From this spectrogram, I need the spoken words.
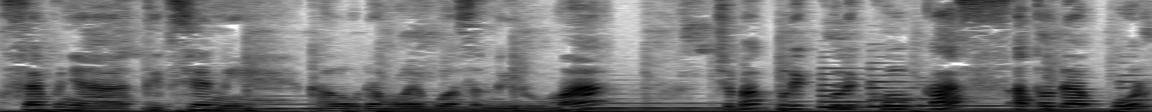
Saya punya tipsnya nih. Kalau udah mulai bosan di rumah Coba kulik-kulik kulkas atau dapur.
